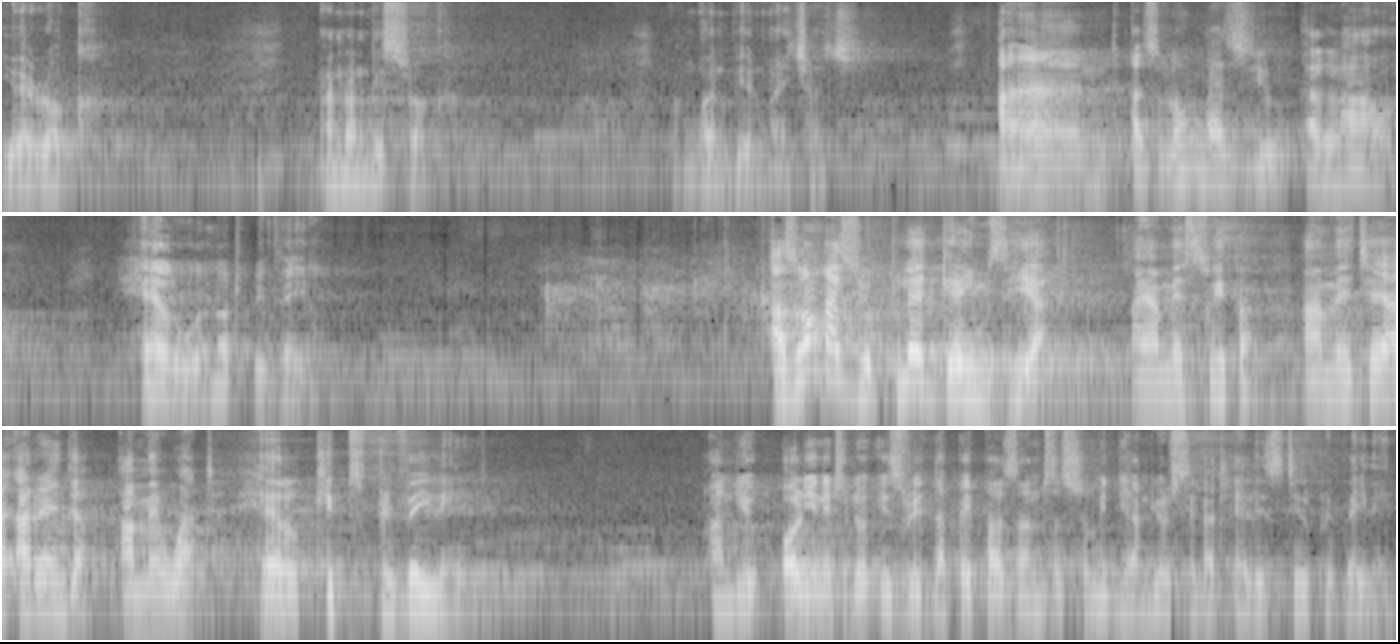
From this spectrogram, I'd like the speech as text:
You're a rock. And on this rock, I'm going to build my church. And as long as you allow, hell will not prevail. As long as you play games here, I am a sweeper, I'm a chair arranger, I'm a what? Hell keeps prevailing. And you, all you need to do is read the papers and social media, and you'll see that hell is still prevailing.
